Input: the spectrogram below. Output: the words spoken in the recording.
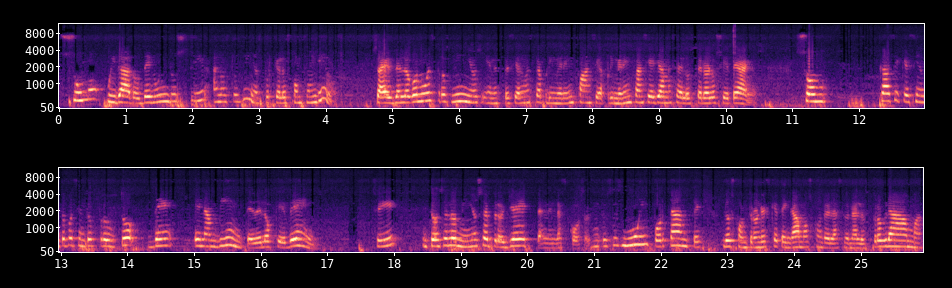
sumo cuidado de no inducir a nuestros niños porque los confundimos. O sea, desde luego nuestros niños y en especial nuestra primera infancia, primera infancia llámese de los 0 a los 7 años, son casi que 100% producto del el ambiente, de lo que ven, ¿sí? Entonces los niños se proyectan en las cosas. Entonces es muy importante los controles que tengamos con relación a los programas,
